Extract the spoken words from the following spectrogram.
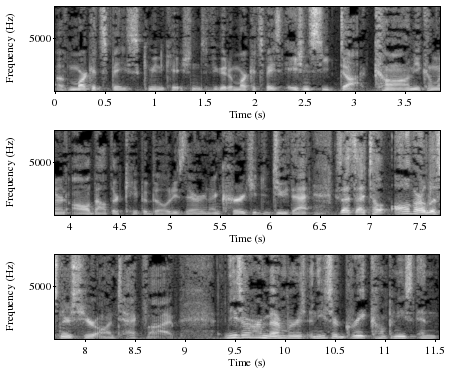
of MarketSpace Communications. If you go to marketspaceagency.com, you can learn all about their capabilities there, and I encourage you to do that because I tell all of our listeners here on Tech Vibe, these are our members, and these are great companies, and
